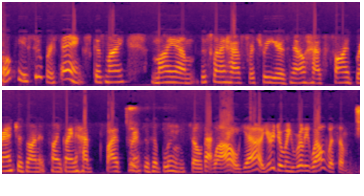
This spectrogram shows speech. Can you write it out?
Okay, super. Thanks. Because my my um this one I have for three years now has five branches on it, so I'm going to have five branches of bloom. So that's Wow. great. Yeah, you're doing really well with them.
